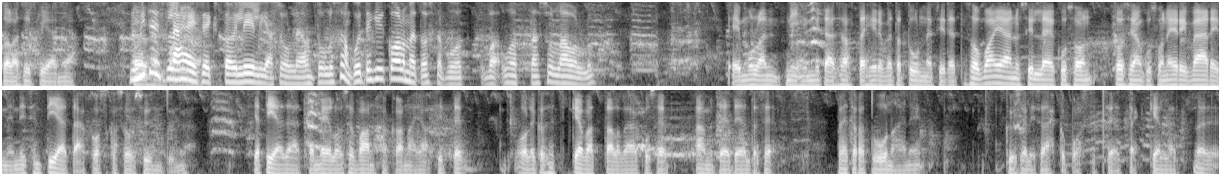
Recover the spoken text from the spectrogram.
tällaisia pieniä. No miten läheiseksi toi Lilja sulle on tullut? Se on kuitenkin 13 vuotta, vuotta sulla ollut. Ei mulla nyt niihin mitään sellaista hirveätä tunnesidettä. Se on vaan jäänyt silleen, kun se on tosiaan kun se on eri värinen, niin sen tietää, koska se on syntynyt. Ja tietää, että meillä on se vanha kana. Ja sitten, oliko se nyt sitten kevät-talvea, kun se MTTltä se Petra Tuunainen kyseli sähköpostitse, että kellä ne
